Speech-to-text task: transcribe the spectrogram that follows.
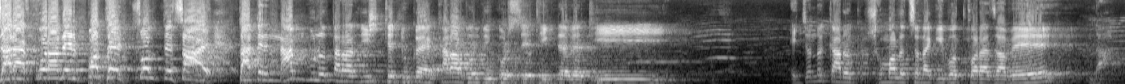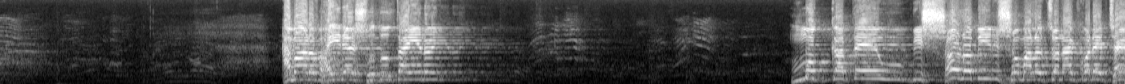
যারা কোরআনের পথে চলতে চায়, তাদের নামগুলো তারা লিস্টে ঢুকায় কারাবন্দি করছে, ঠিক নেবে ঠিক? এই জন্য কারও সমালোচনা গিবোধ করা যাবে? না। আমার ভাইরা শুধু তাই নয় মক্কাতেও বিশ্ব নবীর সমালোচনা করেছে।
